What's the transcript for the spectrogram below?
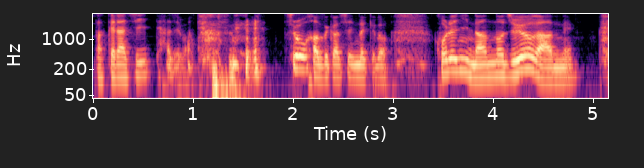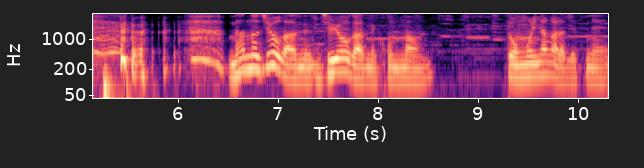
バクラジって始まってますね。超恥ずかしいんだけど、これに何の需要があんねん。何の需要があんねん、需要があんねん、こんなん。と思いながらですね、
